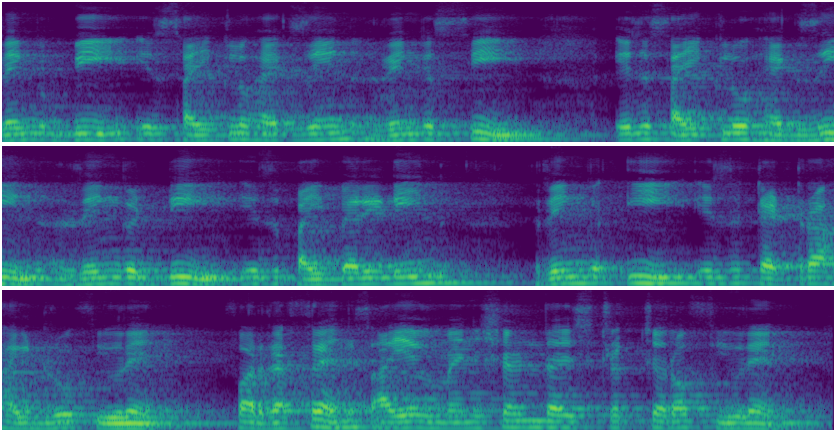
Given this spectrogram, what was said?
ring B is cyclohexane, ring C is cyclohexene, ring D is piperidine, ring E is tetrahydrofuran. For reference, I have mentioned the structure of furan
